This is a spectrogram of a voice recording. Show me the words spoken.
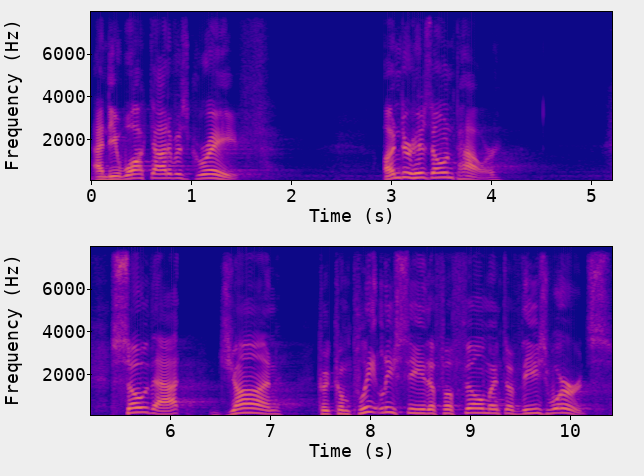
And he walked out of his grave under his own power so that John could completely see the fulfillment of these words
